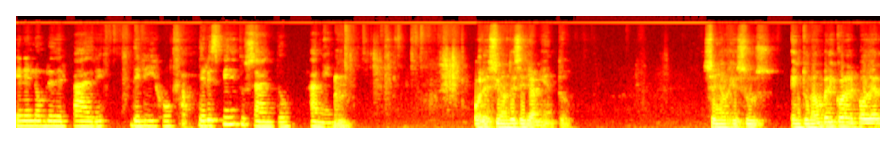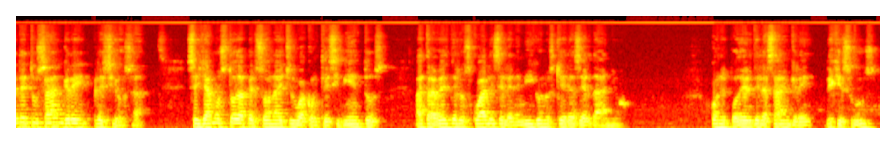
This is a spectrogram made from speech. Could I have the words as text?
en el nombre del Padre, del Hijo, del Espíritu Santo. Amén. Oración de sellamiento. Señor Jesús, en tu nombre y con el poder de tu sangre preciosa, sellamos toda persona, hechos o acontecimientos a través de los cuales el enemigo nos quiere hacer daño. Con el poder de la sangre de Jesús,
